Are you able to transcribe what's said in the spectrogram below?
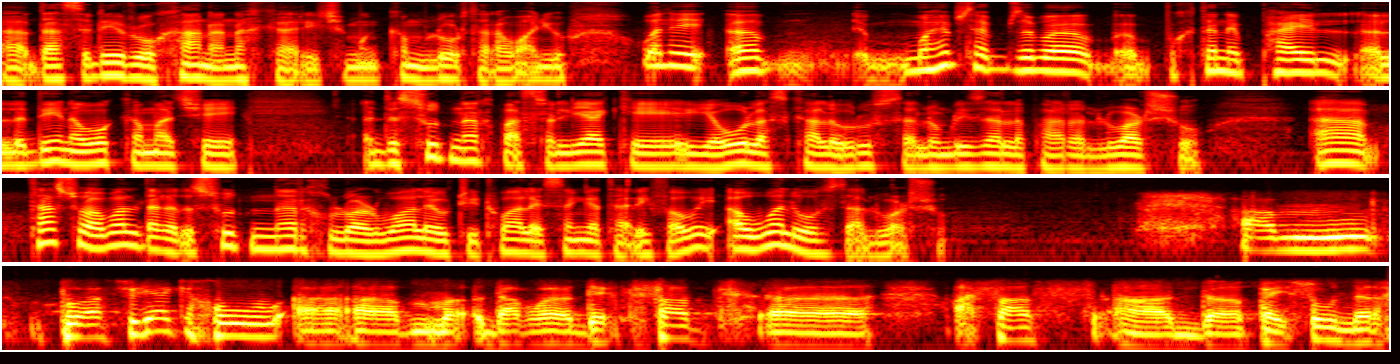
داسې ډیر روښانه نه ښکاري چې موږ کوم لور ته روان یو ولې محب صاحب زبا پښتنې پایل لدین وکم چې د سود نرخ په استرالیا کې یو لس کال وروسته لومړي ځل لپاره لوړ شو تاسو اول دغه د سود نرخ لوړواله او ټیټواله څنګه تعریفوي اول اوس دا لوړ شو په استرالیا کې خو د اقتصاد اساس د پیسو نرخ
